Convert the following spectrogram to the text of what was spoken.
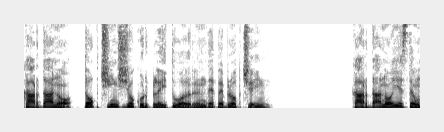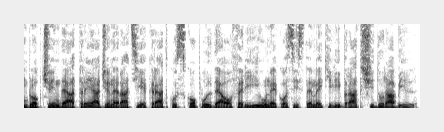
Cardano, top 5 jocuri play to earn de pe blockchain. Cardano este un blockchain de a treia generație creat cu scopul de a oferi un ecosistem echilibrat și durabil.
